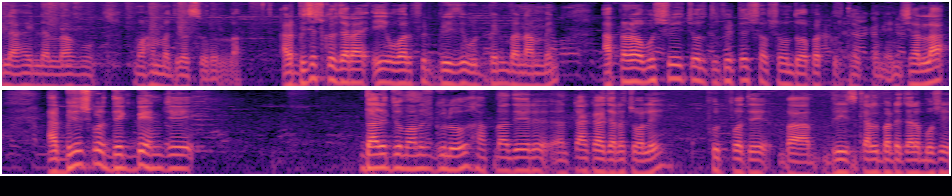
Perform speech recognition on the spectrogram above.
ইলাহা ইল্লাল্লাহ মুহাম্মাদুর রাসূলুল্লাহ। আর বিশেষ করে যারা এই ওভারফিট ব্রিজে উঠবেন বা নামবেন, আপনারা অবশ্যই চলতে ফিরতে সবসময় দোয়া পাঠ করতে থাকবেন ইনশাল্লাহ আর বিশেষ করে দেখবেন যে দারিদ্র মানুষগুলো আপনাদের টাকা যারা চলে ফুটপথে বা ব্রিজ কালবাটে যারা বসে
